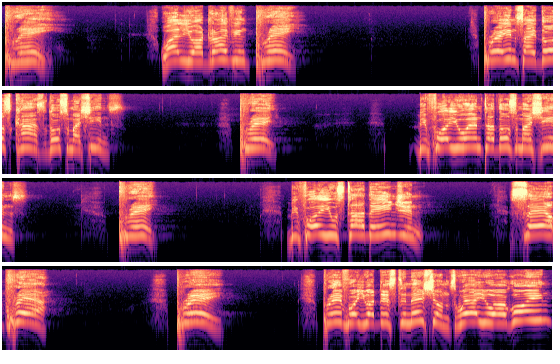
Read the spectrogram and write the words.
Pray. While you are driving, pray. Pray inside those cars, those machines. Pray. Before you enter those machines, pray. Before you start the engine, say a prayer. Pray. Pray for your destinations, where you are going.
